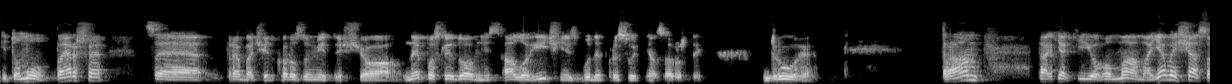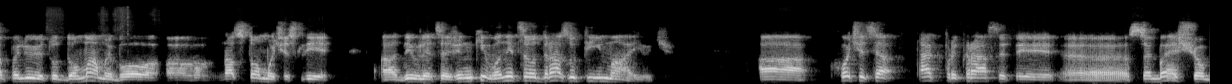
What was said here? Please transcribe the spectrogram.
І тому, перше, це треба чітко розуміти, що не послідовність, а логічність буде присутня завжди. Друге, Трамп, так як і його мама, я весь час апелюю тут до мами, бо о, нас в тому числі а, дивляться жінки, вони це одразу піймають. А хочеться так прикрасити е, себе, щоб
